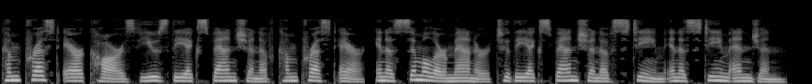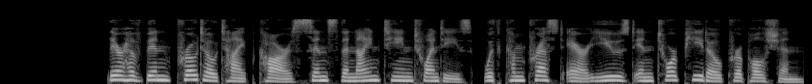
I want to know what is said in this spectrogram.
compressed air cars use the expansion of compressed air, in a similar manner to the expansion of steam in a steam engine. There have been prototype cars since the 1920s, with compressed air used in torpedo propulsion.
